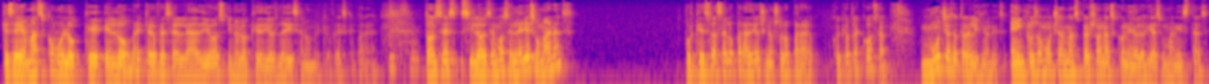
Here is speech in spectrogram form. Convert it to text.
que se ve más como lo que el hombre quiere ofrecerle a Dios y no lo que Dios le dice al hombre que ofrezca para él. Exacto. Entonces, si lo hacemos en leyes humanas, porque eso hacerlo para Dios y no solo para cualquier otra cosa. Muchas otras religiones e incluso muchas más personas con ideologías humanistas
